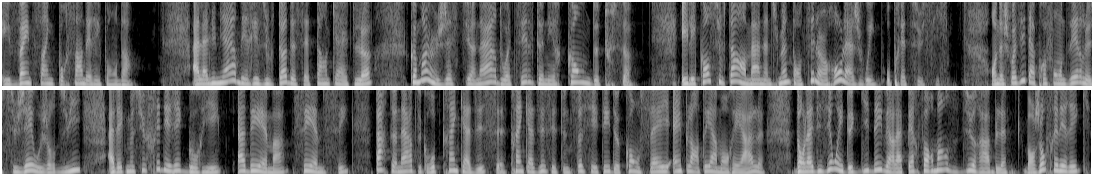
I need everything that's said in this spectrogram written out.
et 25% des répondants. À la lumière des résultats de cette enquête-là, comment un gestionnaire doit-il tenir compte de tout ça? Et les consultants en management ont-ils un rôle à jouer auprès de ceux-ci? On a choisi d'approfondir le sujet aujourd'hui avec M. Frédéric Gourier, ADMA, CMC, partenaire du groupe Trincadis. Trincadis est une société de conseil implantée à Montréal, dont la vision est de guider vers la performance durable. Bonjour Frédéric.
